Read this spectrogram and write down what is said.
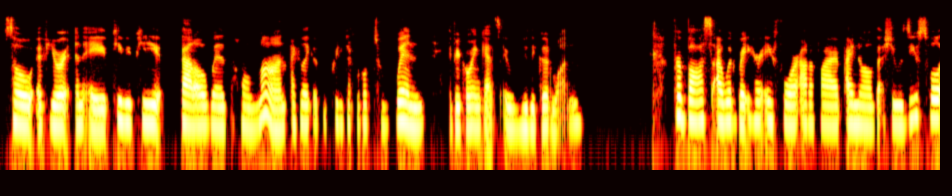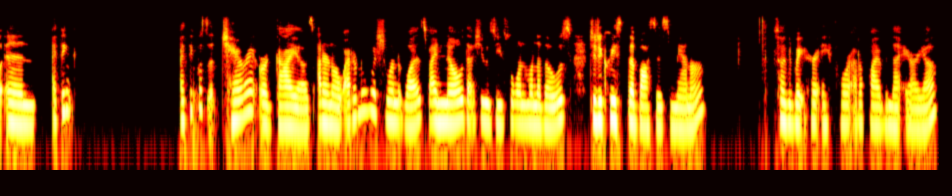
So if you're in a PvP battle with Honglan, I feel like it would be pretty difficult to win if you're going against a really good one. For boss, I would rate her a 4 out of 5. I know that she was useful in, I think, I think was it Chariot or Gaia's? I don't know. I don't know which one it was, but I know that she was useful in one of those to decrease the boss's mana. So I could rate her a 4 out of 5 in that area.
